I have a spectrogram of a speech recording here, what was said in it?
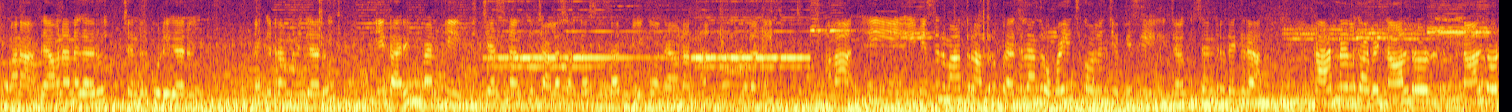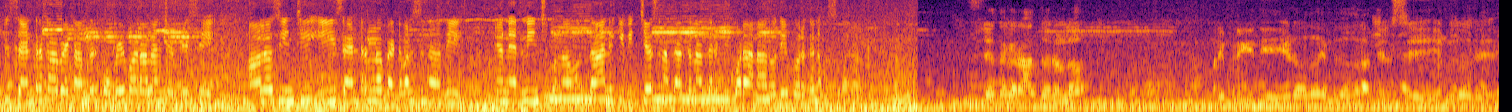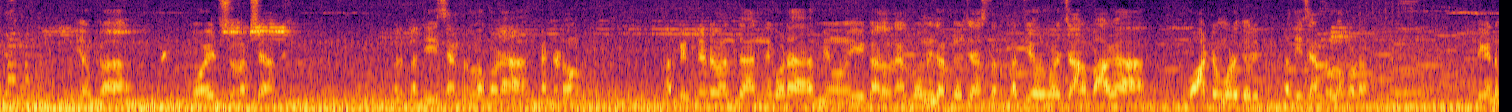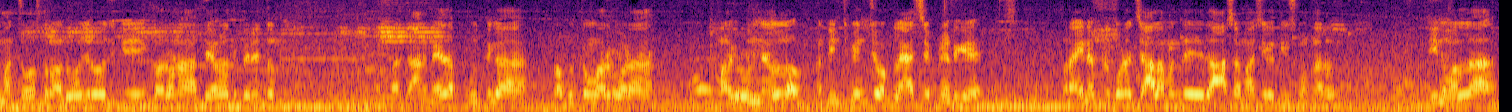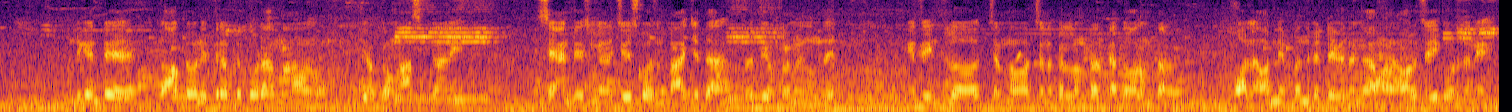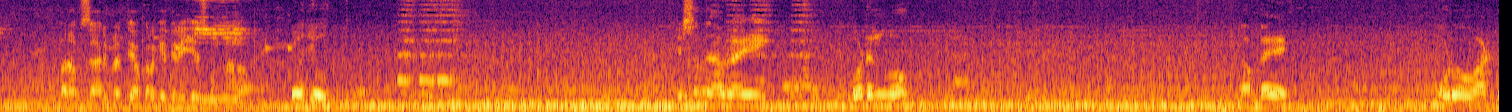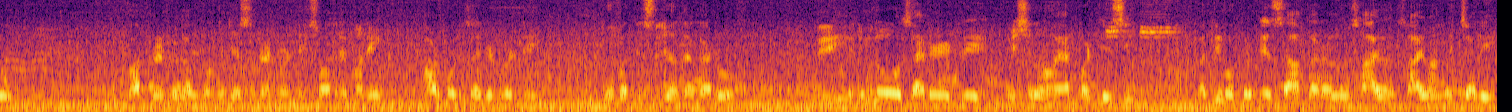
మన దేవనన్న గారు చంద్రపూడి గారు వెంకటరమణ గారు ఈ కార్యక్రమానికి ఇచ్చేసినందుకు చాలా సంతోషం సార్. మీకు దేవనన్న కూడాని అలా ఈ ఈ మిషన్ మాత్రం అందరూ ప్రజలందరూ ఉపయోగించుకోవాలని చెప్పేసి జగ్గు సెంటర్ దగ్గర కారణాలు కాబట్టి నాలుగు రోడ్ నాలుగు రోడ్డు సెంటర్ కాబట్టి అందరికీ ఉపయోగపడాలని చెప్పేసి ఆలోచించి ఈ సెంటర్లో పెట్టవలసినది మేము నిర్ణయించుకున్నాము. దానికి విచ్చేసిన పెద్దలందరికీ కూడా నా హృదయపూర్వక నమస్కారాలు. సుజాత గారి ఆధ్వర్యంలో మరి ఇప్పటికి ఇది ఏడవదో ఎనిమిదోదో నాకు తెలిసి ఎనిమిదోది ఈ యొక్క కోవిడ్ సురక్ష మరి ప్రతి సెంటర్లో కూడా పెట్టడం. ఆ పెట్టినటువంటి దాన్ని కూడా మేము ఈ గత నెల రోజుల నుంచి అబ్జర్వ్ చేస్తాం. ప్రతి ఒక్కరు కూడా చాలా బాగా వాడటం కూడా జరుగుతుంది ప్రతి సెంటర్లో కూడా. ఎందుకంటే మనం చూస్తున్నాం రోజు రోజుకి కరోనా తీవ్రత పెరుగుతుంది. మరి దాని మీద పూర్తిగా ప్రభుత్వం వారు కూడా మనకు రెండు నెలల్లో అంటే ఇంచుమించు ఒక క్లాస్ చెప్పినట్టుగా మరి అయినప్పుడు కూడా చాలామంది ఏదో ఆషామాషిగా తీసుకుంటున్నారు. దీనివల్ల ఎందుకంటే లాక్డౌన్ ఎత్తినప్పుడు కూడా మనం ఈ యొక్క మాస్క్ కానీ శానిటేషన్ కానీ చేసుకోవాల్సిన బాధ్యత ప్రతి ఒక్కరి మీద ఉంది. ఎందుకంటే ఇంట్లో చిన్న చిన్నపిల్లలు ఉంటారు పెద్దవాళ్ళు ఉంటారు. వాళ్ళని ఎవరిని ఇబ్బంది పెట్టే విధంగా మనం ఎవరు చేయకూడదని మరొకసారి ప్రతి ఒక్కరికి తెలియజేసుకుంటున్నాను. ఈరోజు కృష్ణదేవరాయ హోటల్లో డెబ్బై మూడో వార్డు కార్పొరేటర్గా పోటీ చేస్తున్నటువంటి సోదరిమణి ఆడపోటీ అయినటువంటి భూపతి సుజాత గారు ఇది ఎనిమిదో శానిటరీ మిషన్ ఏర్పాటు చేసి ప్రతి ఒక్కరికి సహకారాలు సాయం సాయం అందించాలి.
